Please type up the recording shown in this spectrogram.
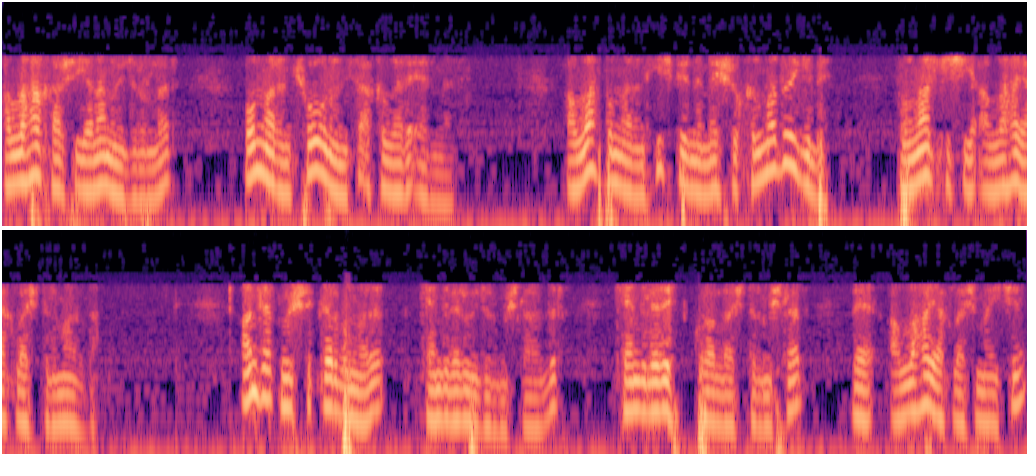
Allah'a karşı yalan uydururlar. Onların çoğunun ise akılları ermez. Allah bunların hiçbirini meşru kılmadığı gibi bunlar kişiyi Allah'a yaklaştırmaz da. Ancak müşrikler bunları kendileri uydurmuşlardır. Kendileri kurallaştırmışlar ve Allah'a yaklaşma için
